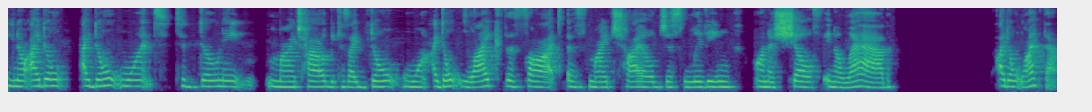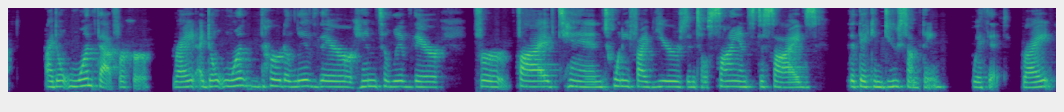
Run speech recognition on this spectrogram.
you know i don't i don't want to donate my child because i don't want i don't like the thought of my child just living on a shelf in a lab i don't like that i don't want that for her right? I don't want her to live there or him to live there for 5, 10, 25 years until science decides that they can do something with it, right?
